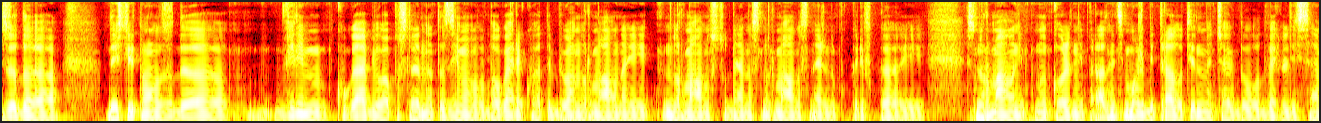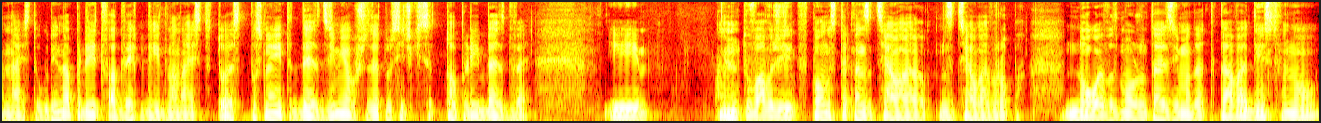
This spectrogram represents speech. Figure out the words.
За да Действително, за да видим кога е била последната зима в България, която е била нормална и нормално студена, с нормална снежна покривка и с нормални коледни празници, може би трябва да отидем чак до 2017 година, преди това 2012. Тоест последните 10 зими, общо взето всички са топли без две. И това въжи в пълна степен за цяла, за цяла Европа. Много е възможно тази зима да е такава. Единствено,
